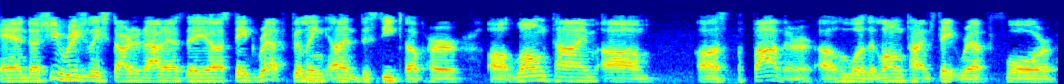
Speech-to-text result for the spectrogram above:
And uh, she originally started out as a uh, state rep, filling uh, the seat of her uh, longtime um, father, who was a longtime state rep for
